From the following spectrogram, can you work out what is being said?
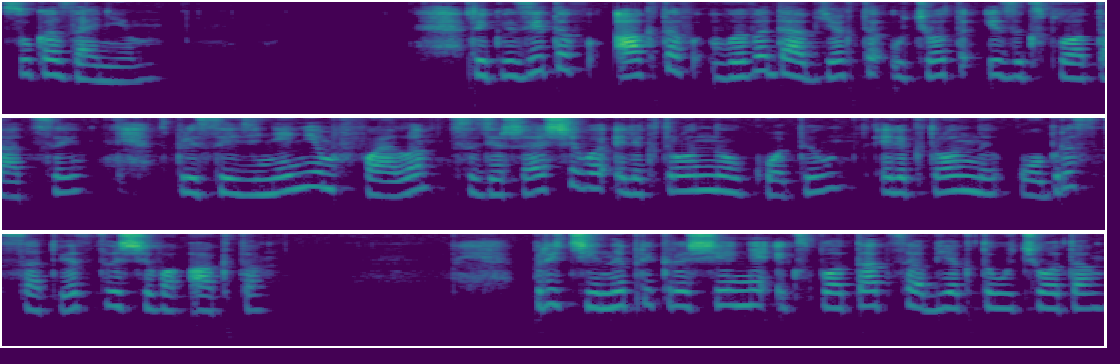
с указанием реквизитов актов вывода объекта учета из эксплуатации с присоединением файла, содержащего электронную копию, электронный образ соответствующего акта. Причины прекращения эксплуатации объекта учета.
